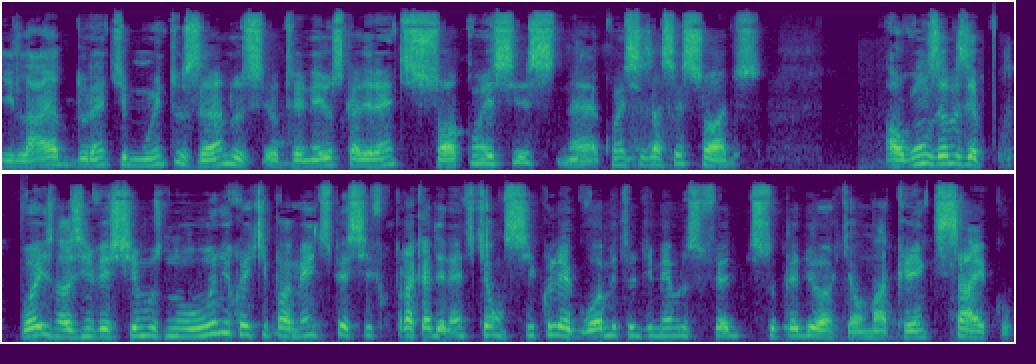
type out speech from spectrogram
E lá, durante muitos anos, eu treinei os cadeirantes só com esses, né, com esses acessórios. Alguns anos depois, nós investimos no único equipamento específico para cadeirante, que é um ciclo legômetro de membro superior, que é uma Crank Cycle.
